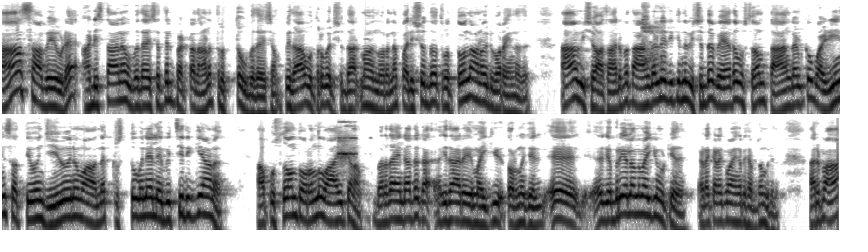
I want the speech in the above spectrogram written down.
ആ സഭയുടെ അടിസ്ഥാന ഉപദേശത്തിൽ പെട്ടതാണ് തൃത്വ ഉപദേശം. പിതാവ് പുത്ര പരിശുദ്ധാത്മാവ് എന്ന് പറയുന്ന പരിശുദ്ധ തൃത്വം എന്നാണ് അവർ പറയുന്നത്. ആ വിശ്വാസം. അതിപ്പോൾ താങ്കളിലിരിക്കുന്ന വിശുദ്ധ വേദപുസ്തകം താങ്കൾക്ക് വഴിയും സത്യവും ജീവനുമാകുന്ന ക്രിസ്തുവിനെ ലഭിച്ചിരിക്കുകയാണ്. ആ പുസ്തകം തുറന്ന് വായിക്കണം. വെറുതെ അതിന്റെ അകത്ത് ഇതാരെ മൈക്ക് തുറന്ന് ഗബ്രിയലൊന്ന് മൈക്ക് മുട്ടിയത്. ഇടയ്ക്കിടയ്ക്ക് ഭയങ്കര ശബ്ദം വരുന്നു. അതിപ്പോൾ ആ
